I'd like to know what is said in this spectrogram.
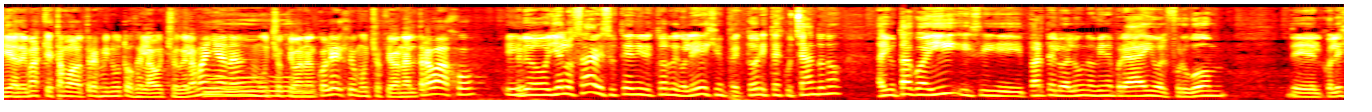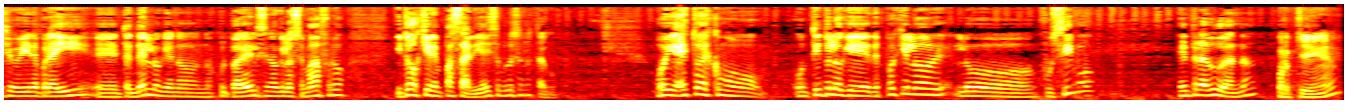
Y además que estamos a tres minutos de las 8 de la mañana, Uh. muchos que van al colegio, muchos que van al trabajo. Y Pero ya lo sabe, si usted es director de colegio, inspector y está escuchándonos, hay un taco ahí y si parte de los alumnos viene por ahí o el furgón del colegio viene por ahí, eh, entenderlo que no, no es culpa de él, sino que los semáforos y todos quieren pasar y ahí se producen los tacos. Oiga, esto es como un título que después que lo, lo pusimos, entra dudas, ¿no? ¿Por qué?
